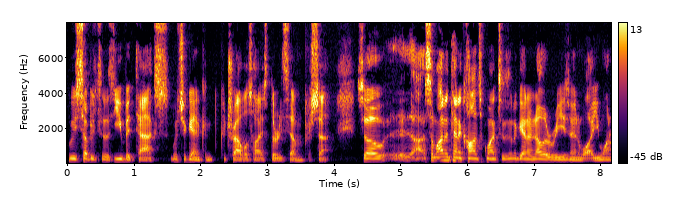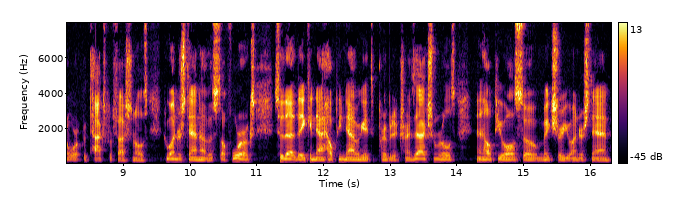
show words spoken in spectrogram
will be subject to this UBIT tax, which again can, could travel as high as 37%. So, uh, some unintended consequences, and again, another reason why you want to work with tax professionals who understand how this stuff works so that they can now help you navigate the prohibited transaction rules and help you also make sure you understand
